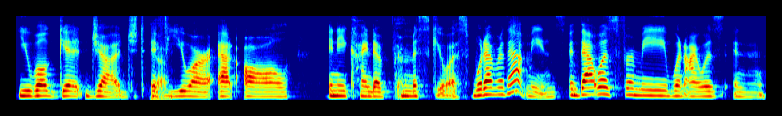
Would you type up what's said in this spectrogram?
You will get judged if you are at all any kind of promiscuous, whatever that means. And that was for me when I was in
